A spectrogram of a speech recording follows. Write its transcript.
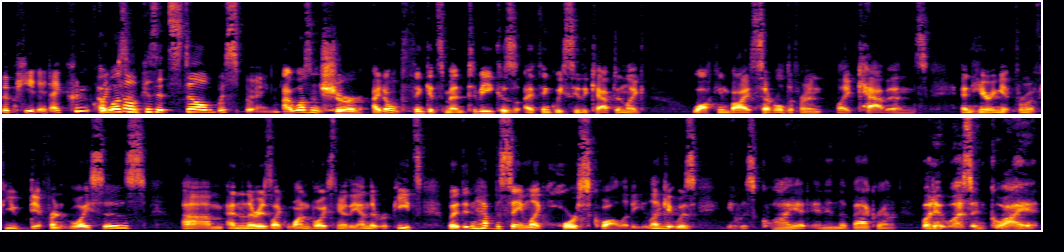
repeated. I couldn't quite tell because it's still whispering. I wasn't sure. I don't think it's meant to be because I think we see the captain like walking by several different like cabins and hearing it from a few different voices. Um, and then there is like one voice near the end that repeats, but it didn't have the same like hoarse quality. Like Mm. it was, it was quiet and in the background, but it wasn't quiet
